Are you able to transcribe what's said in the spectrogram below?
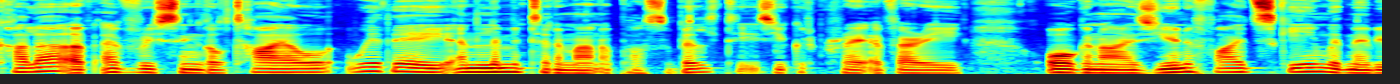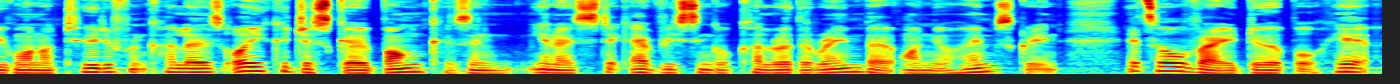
color of every single tile with a unlimited amount of possibilities. You could create a very organized unified scheme with maybe one or two different colors or you could just go bonkers and you know stick every single color of the rainbow on your home screen. It's all very doable here.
